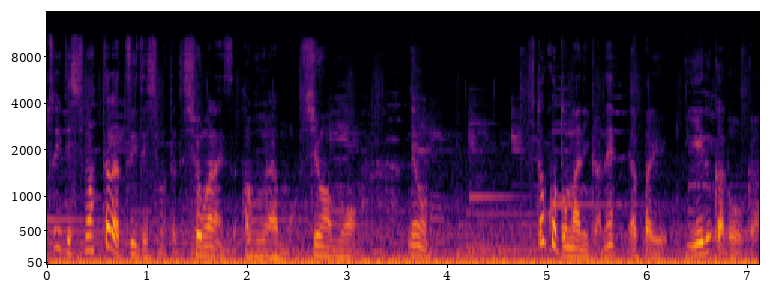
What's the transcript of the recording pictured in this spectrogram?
ついてしまったらついてしまったってしょうがないです。油もシワも。でも一言何かねやっぱり言えるかどうか。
